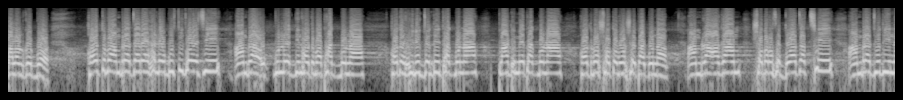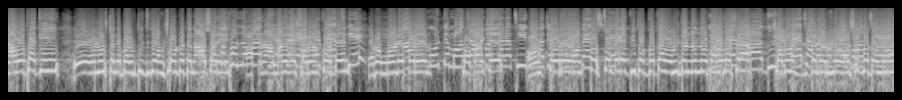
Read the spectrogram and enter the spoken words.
পালন করব। হয়তোবা আমরা যারা এখানে উপস্থিত হয়েছি, আমরা কোনো একদিন হয়তোবা থাকব না। হয়তো হিরক জয়ন্তী থাকব না প্লাটিমে থাকব না হয়তোবা শতবর্ষে থাকব না। আমরা আগাম সবার কাছে দোয়া চাচ্ছি আমরা যদি নাও থাকি এই অনুষ্ঠানে পরবর্তী যদি অংশগ্রহণ করতে নাও পারি আপনারা 2001 আমাদেরকে স্মরণ করবেন এবং মনে করেন সবাইকে আহ্বান জানাচ্ছি 2002 অন্তরের অন্তঃস্থল থেকে কৃতজ্ঞতা অভিনন্দন ও ভালোবাসা। সবার অসংখ্য ধন্যবাদ।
